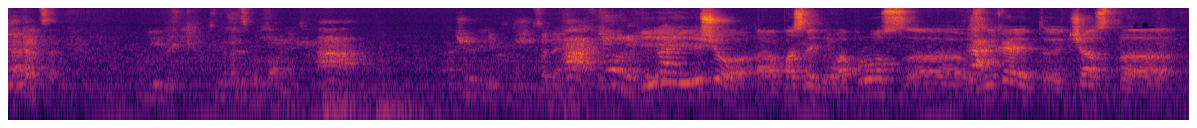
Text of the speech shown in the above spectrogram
стараться, стараться выполнять. Задания. И еще а, последний вопрос. А, возникает часто Э,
